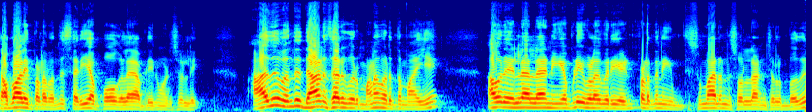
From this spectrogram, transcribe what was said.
கபாலி படம் வந்து சரியாக போகலை அப்படின்னு ஒன்று சொல்லி. அது வந்து தானு சாருக்கு ஒரு மன வருத்தமாகி அவர் இல்லை இல்லை நீங்கள் எப்படி இவ்வளோ பெரிய ஹிட் படத்தை நீங்கள் சுமார்னு சொல்லலான்னு சொல்லும்போது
